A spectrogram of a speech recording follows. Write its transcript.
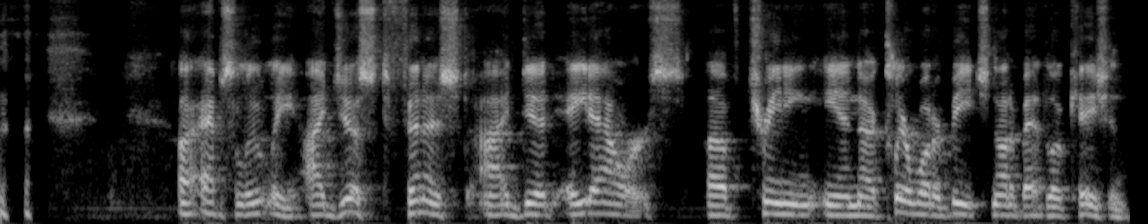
uh, absolutely. I just finished, I did eight hours of training in uh, Clearwater Beach, not a bad location.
